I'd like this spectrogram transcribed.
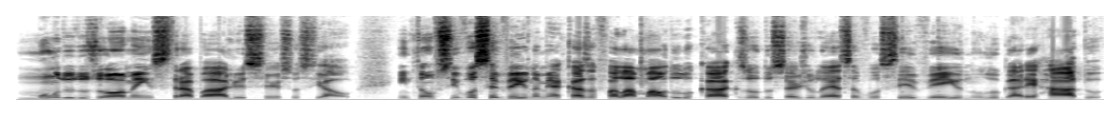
Mundo dos Homens, Trabalho e Ser Social. Então, se você veio na minha casa falar mal do Lukács ou do Sérgio Lessa, você veio no lugar errado.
